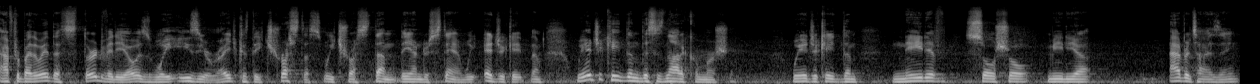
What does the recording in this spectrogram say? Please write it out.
After, by the way, this third video is way easier, right? Because they trust us. We trust them. They understand. We educate them. We educate them this is not a commercial. We educate them native social media advertising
